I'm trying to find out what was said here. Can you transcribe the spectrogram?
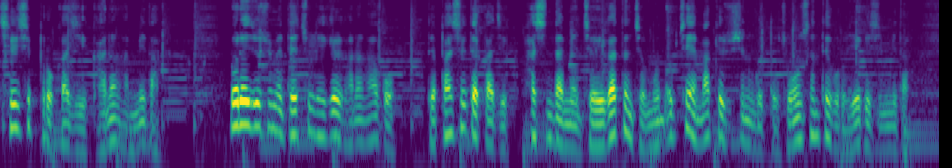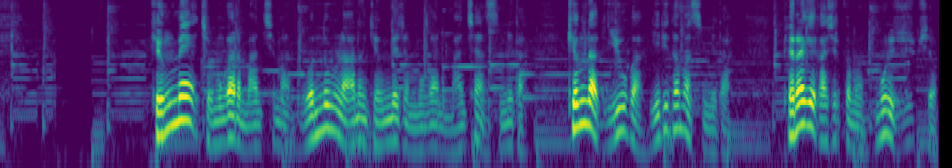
70%까지 가능합니다. 의뢰 주시면 대출 해결 가능하고 대파실 때까지 하신다면 저희 같은 전문 업체에 맡겨주시는 것도 좋은 선택으로 여겨집니다. 경매 전문가는 많지만 원룸을 아는 경매 전문가는 많지 않습니다. 경락 이유가 일이 더 많습니다. 편하게 가실 거면 문의 주십시오.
